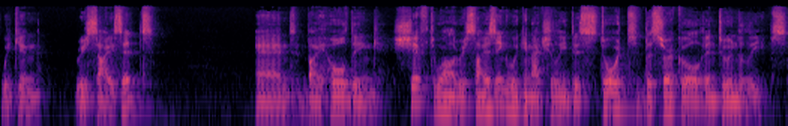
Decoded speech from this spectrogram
we can resize it and by holding shift while resizing, we can actually distort the circle into an ellipse.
